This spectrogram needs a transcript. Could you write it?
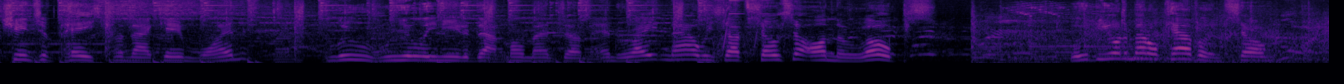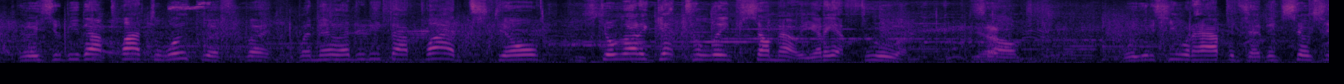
change of pace from that game one. Blue really needed that momentum, and right now he's got Sosa on the ropes. On a metal cavern, so there's gonna be that plat to work with. But when they're underneath that plat, still you still gotta get to Link somehow. You gotta get through him. Yeah. So we're gonna see what happens. I think Sosa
